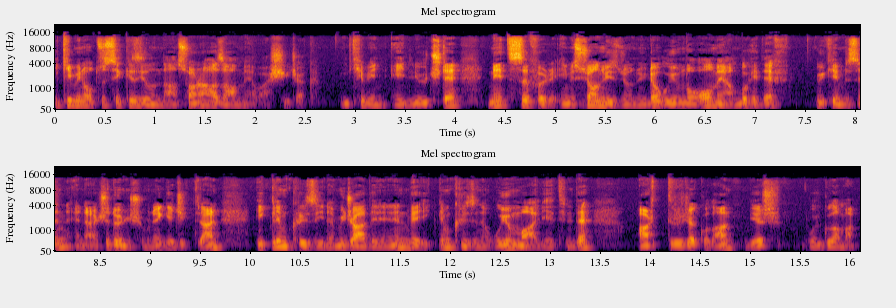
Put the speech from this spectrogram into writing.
2038 yılından sonra azalmaya başlayacak. 2053'te net sıfır emisyon vizyonuyla uyumlu olmayan bu hedef, ülkemizin enerji dönüşümüne geciktiren iklim kriziyle mücadelenin ve iklim krizine uyum maliyetini de arttıracak olan bir uygulama.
